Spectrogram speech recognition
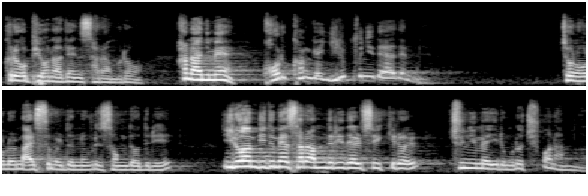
그리고 변화된 사람으로 하나님의 거룩한 게 일꾼이 돼야 됩니다. 저는 오늘 말씀을 듣는 우리 성도들이 이러한 믿음의 사람들이 될 수 있기를 주님의 이름으로 축원합니다.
